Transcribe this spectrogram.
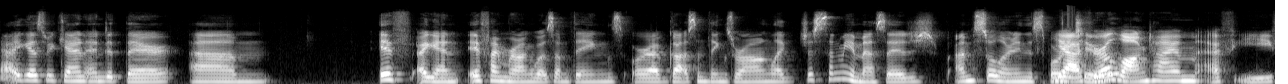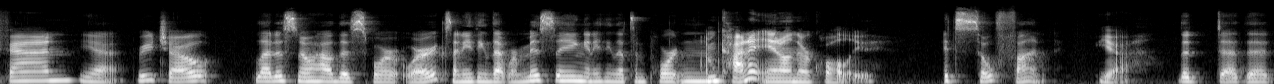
I guess we can end it there. Um, if again, if I'm wrong about some things or I've got some things wrong, like just send me a message. I'm still learning the sport yeah, too. if you're a longtime FE fan, yeah, reach out. let us know how this sport works. Anything that we're missing, anything that's important. I'm kind of in on their quality. it's so fun. Yeah. The, the the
